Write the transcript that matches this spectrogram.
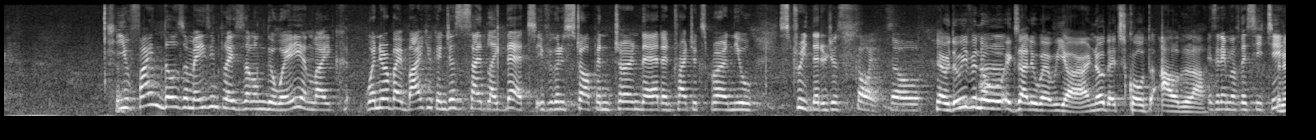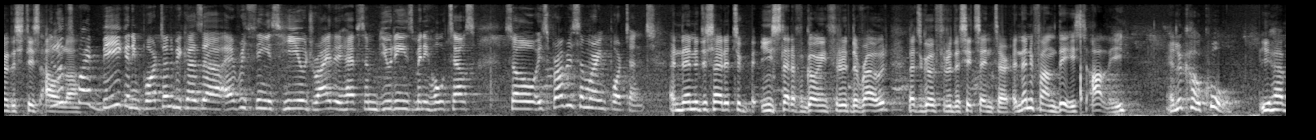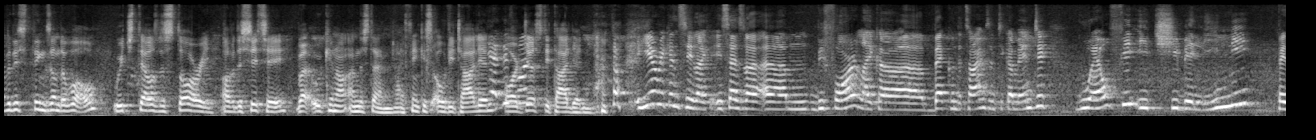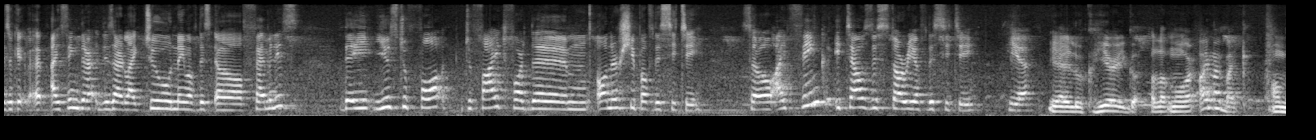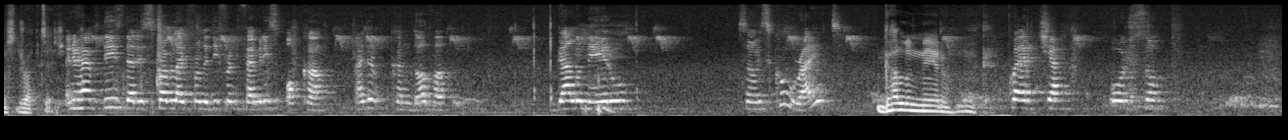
You find those amazing places along the way, and like when you're by bike, you can just decide like that if you're going to stop and turn that and try to explore a new street that you just saw it. So Yeah, we don't even know Uh, exactly where we are. I know that it's called Aulla. it's the name of the city. You know, the city is Aulla It looks quite big and important because uh, everything is huge, right? They have some buildings, many hotels, so it's probably somewhere important. And then we decided to, instead of going through the road, let's go through the city center. And then we found this alley, and look how cool. You have these things on the wall which tells the story of the city, but we cannot understand. I think it's old Italian Yeah, or one- just Italian. Here we can see, like it says uh, um, before, like uh, back on the times, anticamente, Guelfi e Ghibellini. Penso che, uh, I think these are like two name of this uh, families they used to fought, to fight for the um, ownership of the city. So I think it tells the story of the city here. Yeah, look, here you got a lot more. I my bike almost dropped it. And you have this that is probably like from the different families. Oca, I don't Candova, Gallo Nero. So it's cool, right? Gallo Nero, look. Quercia, Orso,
